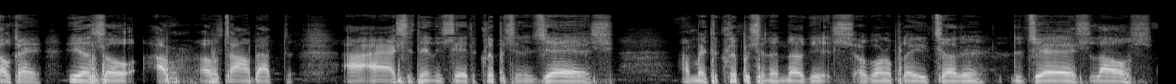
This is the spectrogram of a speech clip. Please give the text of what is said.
Okay, yeah. So I I was talking about the. I, I accidentally said the Clippers and the Jazz. I meant the Clippers and the Nuggets are going to play each other. The Jazz lost.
